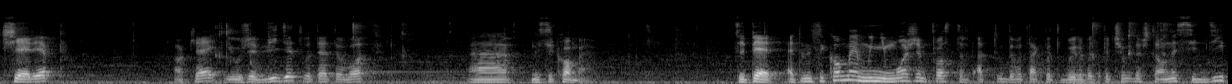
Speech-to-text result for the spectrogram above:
череп, окей, okay, и уже видит вот это вот э, насекомое. Теперь, это насекомое мы не можем просто оттуда вот так вот вырвать. Почему? Потому что оно сидит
